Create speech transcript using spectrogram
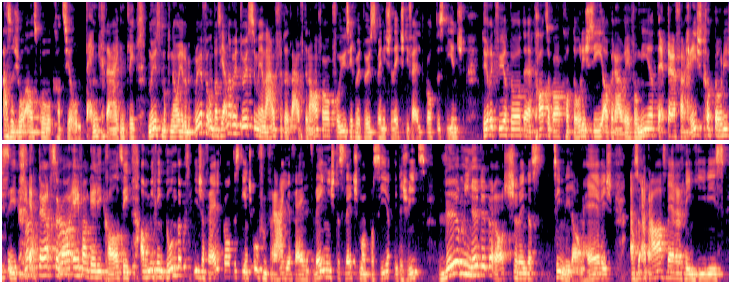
also schon als Provokation denkt eigentlich, müssen wir genauer überprüfen. Und was ich auch noch wissen wir laufen, da läuft eine Anfrage von uns, ich will wissen, wenn ist der letzte Feldgottesdienst durchgeführt worden. Er kann sogar katholisch sein, aber auch reformiert. Er darf auch christkatholisch sein. Er darf sogar evangelikal sein. Aber mich nimmt Wunder, ist ein Feldgottesdienst auf dem freien Feld. Wenn ist das letzte Mal passiert in der Schweiz? Würde mich nicht überraschen, wenn das ziemlich lang her ist. Also auch das wäre ein Hinweis,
